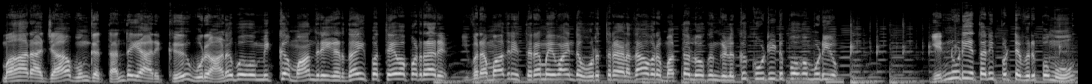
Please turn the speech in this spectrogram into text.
மகாராஜா உங்க தந்தையாருக்கு ஒரு அனுபவம் மிக்க மாந்திரிகர் தான் இப்ப தேவைப்படுறாரு. இவர மாதிரி திறமை வாய்ந்த ஒருத்தரால தான் அவரை மத்த லோகங்களுக்கு கூட்டிட்டு போக முடியும். என்னுடைய தனிப்பட்ட விருப்பமும்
